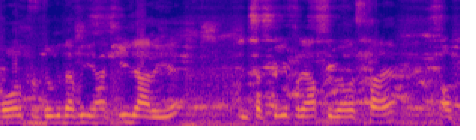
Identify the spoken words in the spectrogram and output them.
फोड़ प्रतियोगिता भी यहाँ की जा रही है। इन सब के लिए पर्याप्त व्यवस्था है और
